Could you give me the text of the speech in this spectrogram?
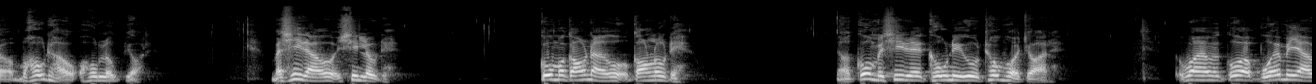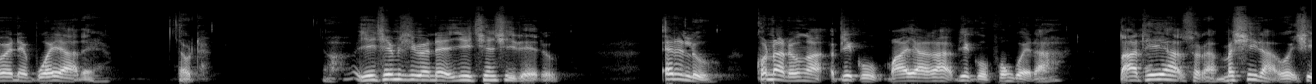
တော့မဟုတ်တာကိုအဟုတ်လုပ်ပြောတယ်မရှိတာကိုရှိလုပ်တယ်ကိုမကောင်းတာကိုအကောင်းလုပ်တယ်နော်ကိုမရှိတဲ့ခုံတွေကိုထုတ်ဖော်ကြွားတယ် ဟိုကိုကဘွဲမရဘဲနဲ့ဘွဲရတယ်ဟုတ်တယ်အရေးချင်းမရှိဘဲနဲ့အရေးချင်းရှိတယ်တို့အဲ့ဒါလို့ခုနတုန်းကအပြစ်ကိုမာယာကအပြစ်ကိုဖုံးကွယ်တာတာထေးရဆိုတာမရှိတာကိုရှိ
